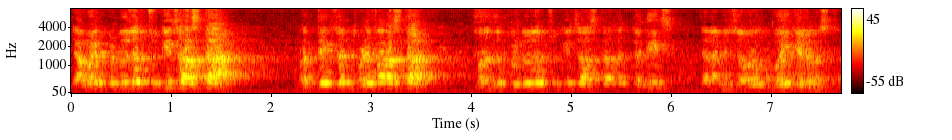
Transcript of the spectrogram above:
त्यामुळे पिटू जर चुकीचा असता प्रत्येक जण थोडेफार असतात परंतु पिटू जर चुकीचा असता तर कधीच त्याला मी जवळ उभंही केलं नसतं.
